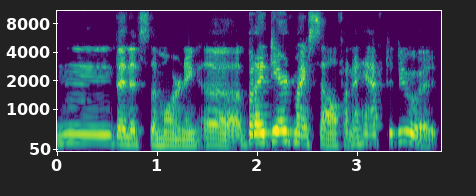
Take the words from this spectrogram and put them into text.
Mm, then it's the morning. Uh, but i dared myself and i have to do it.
